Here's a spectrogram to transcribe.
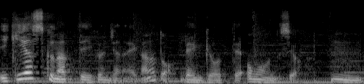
生きやすくなっていくんじゃないかなと勉強って思うんですよ。うん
